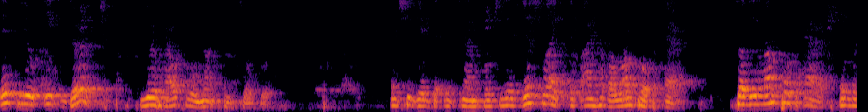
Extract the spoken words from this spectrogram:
If you eat dirt, your health will not be so good. And she gave the example. She said, just like if I have a lump of earth. So the lump of earth in the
